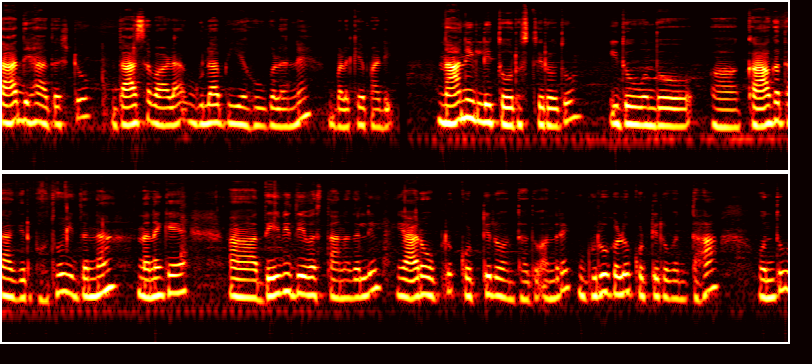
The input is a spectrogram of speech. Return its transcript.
ಸಾಧ್ಯ ಆದಷ್ಟು ದಾಸವಾಳ, ಗುಲಾಬಿಯ ಹೂಗಳನ್ನೇ ಬಳಕೆ ಮಾಡಿ. ನಾನಿಲ್ಲಿ ತೋರಿಸ್ತಿರೋದು ಇದು ಒಂದು ಕಾಗದ ಆಗಿರಬಹುದು. ಇದನ್ನು ನನಗೆ ದೇವಿ ದೇವಸ್ಥಾನದಲ್ಲಿ ಯಾರೋ ಒಬ್ಬರು ಕೊಟ್ಟಿರುವಂಥದ್ದು ಅಂದರೆ ಗುರುಗಳು ಕೊಟ್ಟಿರುವಂತಹ ಒಂದು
